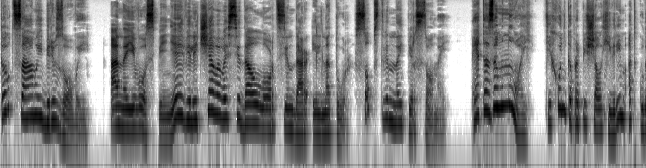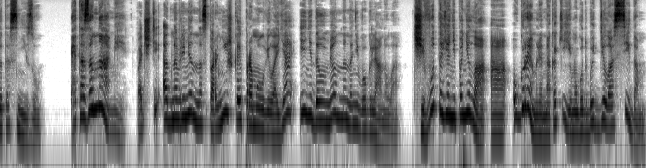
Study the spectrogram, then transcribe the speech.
Тот самый бирюзовый. А на его спине величаво восседал лорд Синдар Ильнатур собственной персоной. «Это за мной!» – тихонько пропищал Хиверим откуда-то снизу. «Это за нами!» – почти одновременно с парнишкой промолвила я и недоуменно на него глянула. Чего-то я не поняла, а у Гремлина какие могут быть дела с Сидом?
